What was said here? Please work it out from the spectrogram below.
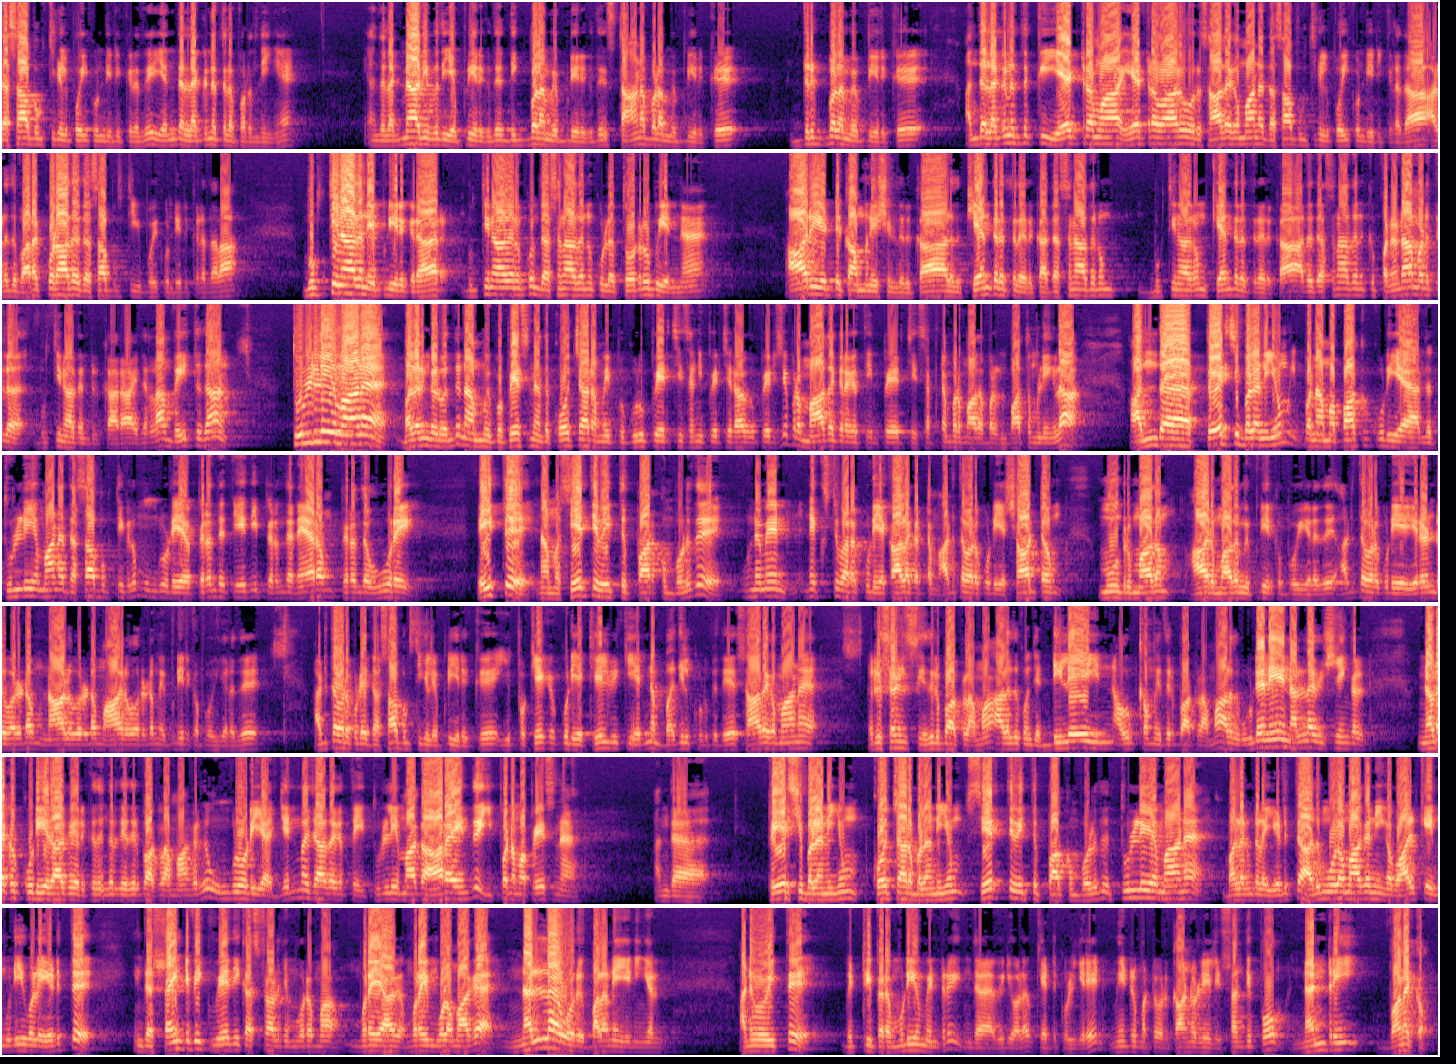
தசாபுக்திகள் போய் கொண்டிருக்கிறது எந்த லக்னத்தில் பிறந்தீங்க? அந்த லக்னாதிபதி எப்படி இருக்குது? திக்பலம் எப்படி இருக்குது? ஸ்தானபலம் எப்படி இருக்குது திருக்பலம் எப்படி இருக்குது அந்த லக்னத்துக்கு ஏற்றமா ஏற்றவாறு ஒரு சாதகமான தசாபுக்திகள் போய் கொண்டிருக்கிறதா அல்லது வரக்கூடாத தசாபுக்திகள் போய் கொண்டிருக்கிறதா புக்திநாதன் எப்படி இருக்கிறார்? புக்திநாதனுக்கும் தசநாதனுக்கும் உள்ள தொடர்பு என்ன? ஆறு எட்டு காம்பினேஷன் இருக்கா? அல்லது கேந்திரத்தில் இருக்கா? தசநாதனும் புக்திநாதனும் கேந்திரத்தில் இருக்கா? அது தசநாதனுக்கு பன்னெண்டாம் இடத்துல புக்திநாதன் இருக்காரா? இதெல்லாம் வைத்து தான் துல்லியமான பலன்கள் வந்து நம்ம இப்போ பேசின அந்த கோச்சார் அமைப்பு குரு பயிற்சி சனி பயிற்சி ராகு பயிற்சி அப்புறம் மாத கிரகத்தின் பயிற்சி செப்டம்பர் மாத பலன் பார்த்தோம் இல்லைங்களா? அந்த பயிற்சி பலனையும் இப்போ நம்ம பார்க்கக்கூடிய அந்த துல்லியமான தசாபுக்திகளும் உங்களுடைய பிறந்த தேதி பிறந்த நேரம் பிறந்த ஊரை வைத்து நம்ம சேர்த்து வைத்து பார்க்கும் பொழுது இன்னுமே நெக்ஸ்ட் வரக்கூடிய காலகட்டம் அடுத்து வரக்கூடிய ஷார்ட் டேர்ம் மூன்று மாதம் ஆறு மாதம் எப்படி இருக்க போகிறது? அடுத்து வரக்கூடிய இரண்டு வருடம் நாலு வருடம் ஆறு வருடம் எப்படி இருக்க போகிறது? அடுத்து வரக்கூடிய தசாபுக்திகள் எப்படி இருக்கு? இப்போ கேட்கக்கூடிய கேள்விக்கு என்ன பதில் கொடுக்குது? சாதகமான ரிசல்ட்ஸ் எதிர்பார்க்கலாமா? அல்லது கொஞ்சம் டிலே இன் அவுட்கம் எதிர்பார்க்கலாமா? அல்லது உடனே நல்ல விஷயங்கள் நடக்கக்கூடியதாக இருக்குதுங்கிறது எதிர்பார்க்கலாமாங்கிறது உங்களுடைய ஜென்ம ஜாதகத்தை துல்லியமாக ஆராய்ந்து இப்போ நம்ம பேசின அந்த பெயர்ச்சி பலனையும் கோச்சார பலனையும் சேர்த்து வைத்து பார்க்கும் பொழுது துல்லியமான பலன்களை எடுத்து அது மூலமாக நீங்கள் வாழ்க்கை முடிவுகளை எடுத்து இந்த சயின்டிஃபிக் வேதிக் அஸ்ட்ராலஜி மூலமாக முறையாக முறை மூலமாக நல்ல ஒரு பலனை நீங்கள் அனுபவித்து வெற்றி பெற முடியும் என்று இந்த வீடியோவில் கேட்டுக்கொள்கிறேன். மீண்டும் மற்றொரு காணொலியில் சந்திப்போம். நன்றி வணக்கம்.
